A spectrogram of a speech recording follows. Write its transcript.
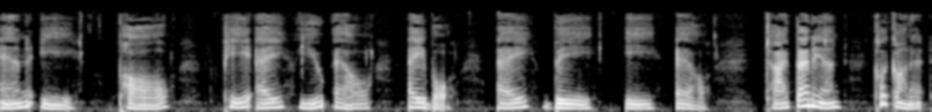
N E, Paul, P A U L, Abel, A B E L. Type that in, click on it,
